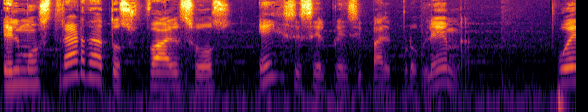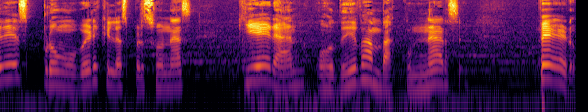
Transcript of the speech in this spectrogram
el mostrar datos falsos, ese es el principal problema. Puedes promover que las personas quieran o deban vacunarse, pero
